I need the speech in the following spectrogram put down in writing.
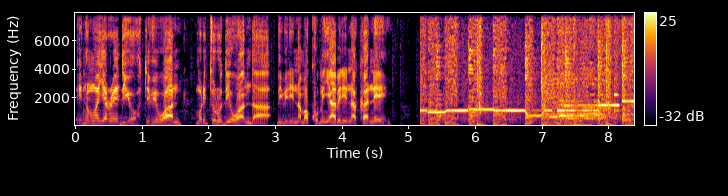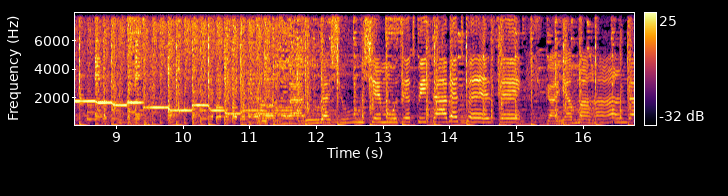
intumwa ya Radio TV 1 muri Tour du Rwanda bibiri na makumyabiri na kane. Rurashyushye muze twitabe twese gaya mahanga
